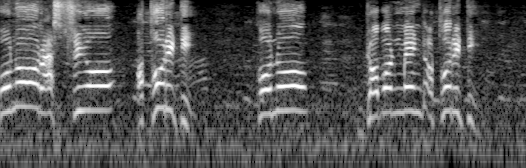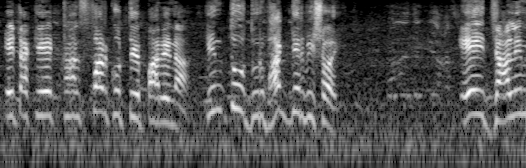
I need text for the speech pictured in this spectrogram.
কোনো রাষ্ট্রীয় অথরিটি কোনো গভর্নমেন্ট অথরিটি এটাকে ট্রান্সফার করতে পারে না। কিন্তু দুর্ভাগ্যের বিষয়, এই জালিম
